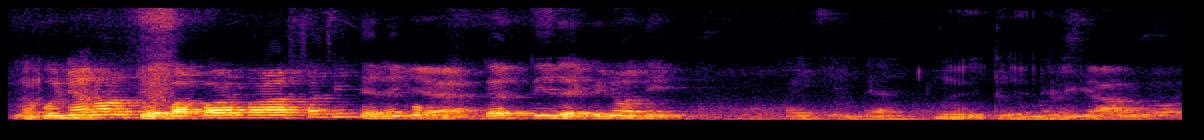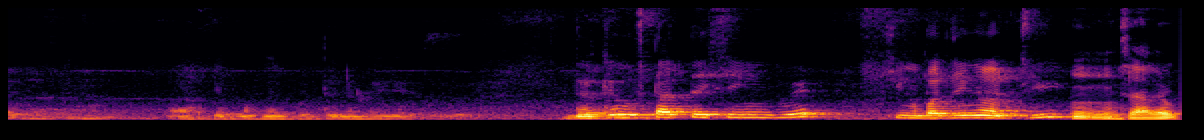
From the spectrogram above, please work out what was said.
lah punya orang dia apa merasa sih jadi kok Iya. jadi deh kayaknya di kayak gini kan Gusti Allah, ya. akhir mengikuti kayak Dake ustaz teh sing gue sing pati ngaji. Salib.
